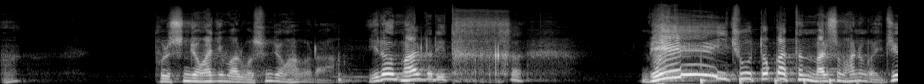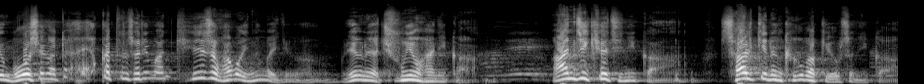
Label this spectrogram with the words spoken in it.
어? 불순종하지 말고 순종하거라. 이런 말들이 다 매주 똑같은 말씀하는 거예요. 지금 모세가 똑같은 소리만 계속 하고 있는 거예요, 지금. 왜 그러냐? 중요하니까. 안 지켜지니까. 살 길은 그거밖에 없으니까.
